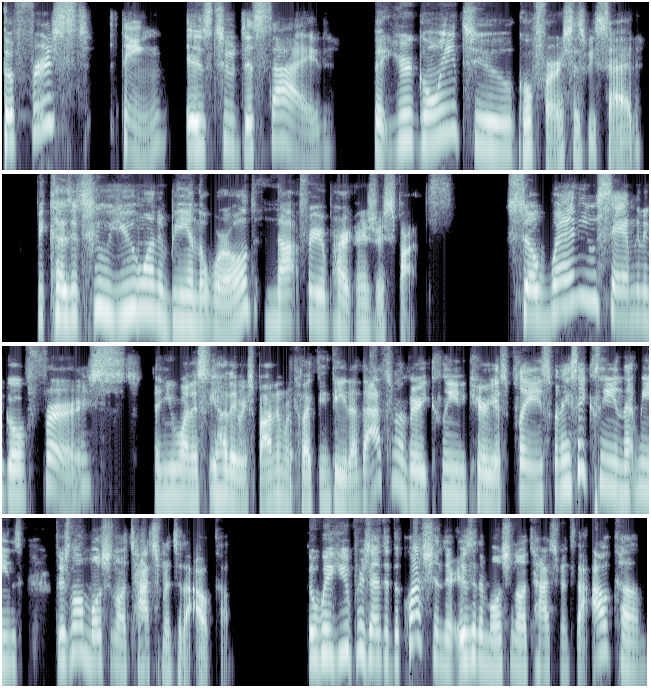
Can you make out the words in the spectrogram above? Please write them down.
The first thing is to decide that you're going to go first, as we said, because it's who you want to be in the world, not for your partner's response. So when you say, I'm going to go first, and you want to see how they respond and we're collecting data, that's from a very clean, curious place. When I say clean, that means there's no emotional attachment to the outcome the way you presented the question, there is an emotional attachment to the outcome,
